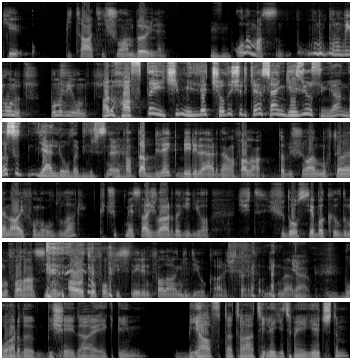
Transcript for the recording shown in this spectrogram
ki bir tatil şu an böyle Hı hı. olamazsın. Bunu bunu bir unut. Bunu bir unut. Abi hafta içi millet çalışırken sen geziyorsun ya. Nasıl yerli olabilirsin Evet yani? hatta Blackberry'lerden falan tabii şu an muhtemelen iPhone oldular. Küçük mesajlar da geliyor. İşte şu dosya bakıldı mı falan senin out of office'lerin falan gidiyor karşı tarafa bilmem Ya bu arada bir şey daha ekleyeyim. Bir hafta tatile gitmeyi geçtim.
